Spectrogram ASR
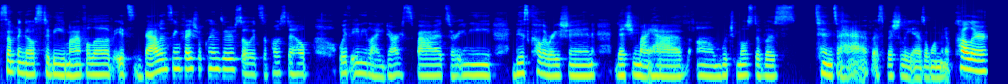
something else to be mindful of. It's balancing facial cleanser, so it's supposed to help with any like dark spots or any discoloration that you might have, um, which most of us tend to have, especially as a woman of color.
